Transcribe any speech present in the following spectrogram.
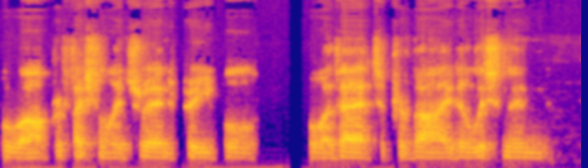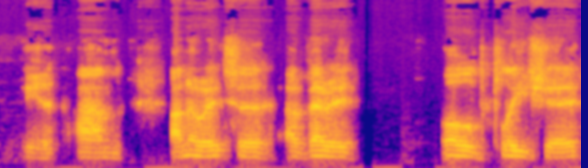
who are professionally trained people who are there to provide a listening ear. And I know it's a, a very old cliche,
